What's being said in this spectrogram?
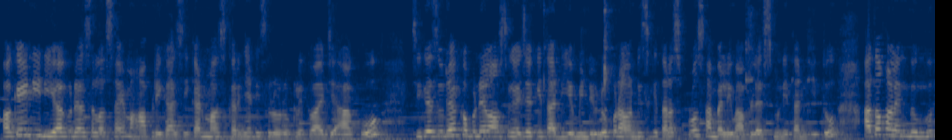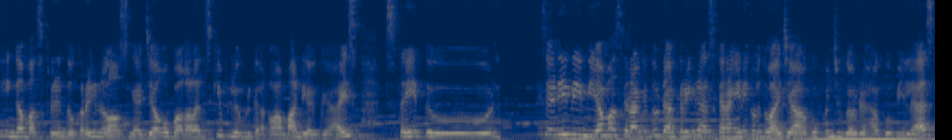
Oke ini dia aku udah selesai mengaplikasikan maskernya di seluruh kulit wajah aku. Jika sudah kemudian langsung aja kita diamin dulu kurang lebih sekitar 10-15 menitan gitu. Atau kalian tunggu hingga masker itu kering dan langsung aja aku bakalan skip video bergak kelamaan ya guys. Stay tune jadi ini dia masker aku itu udah kering dan sekarang ini kulit wajah aku pun juga udah aku bilas.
